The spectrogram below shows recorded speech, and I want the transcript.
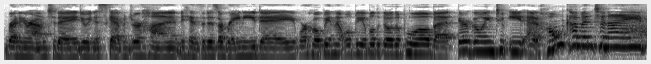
running around today doing a scavenger hunt because it is a rainy day. We're hoping that we'll be able to go to the pool, but we're going to eat at Homecoming tonight.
